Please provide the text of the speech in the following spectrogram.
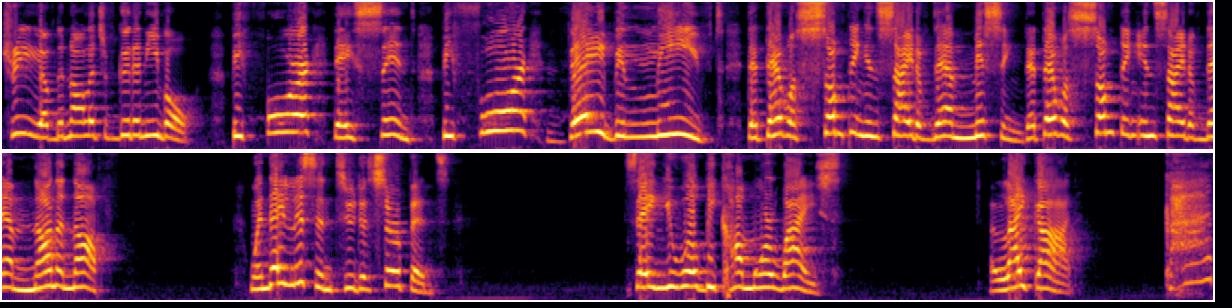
tree of the knowledge of good and evil. Before they sinned, before they believed that there was something inside of them missing, that there was something inside of them not enough. When they listened to the serpent, saying you will become more wise like God. God,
